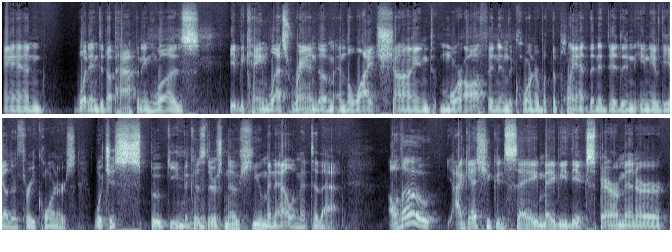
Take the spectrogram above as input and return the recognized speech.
And what ended up happening was it became less random and the light shined more often in the corner with the plant than it did in any of the other three corners, which is spooky mm-hmm. because there's no human element to that. Although I guess you could say maybe the experimenter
